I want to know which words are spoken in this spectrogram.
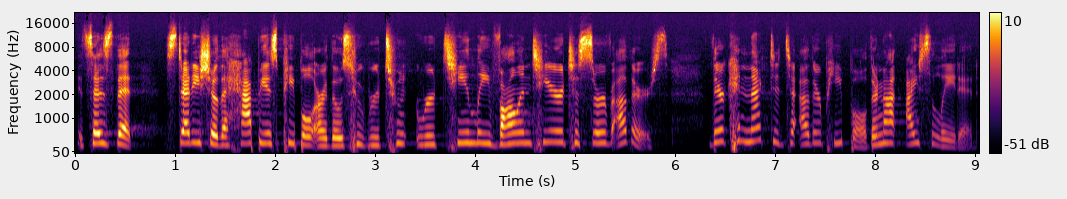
It says that studies show the happiest people are those who routinely volunteer to serve others. They're connected to other people, they're not isolated.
